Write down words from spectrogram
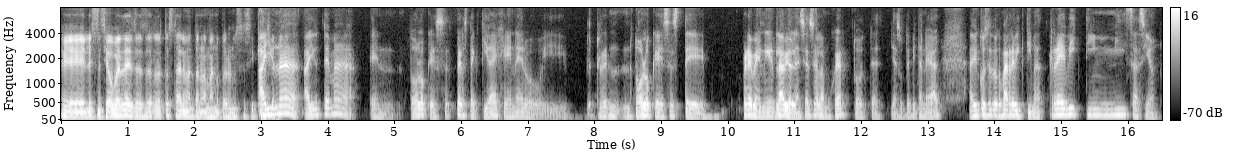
Eh, licenciado Verde desde hace rato está levantando la mano, pero no sé si... Hay hacer- una, hay un tema en todo lo que es perspectiva de género y re- todo lo que es este prevenir la violencia hacia la mujer, todo ya es un legal. Hay un concepto que se llama revictima- revictimización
